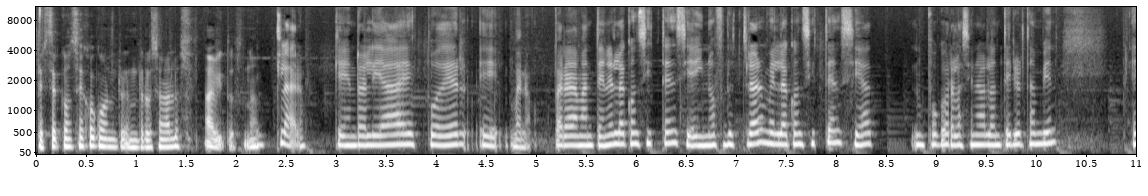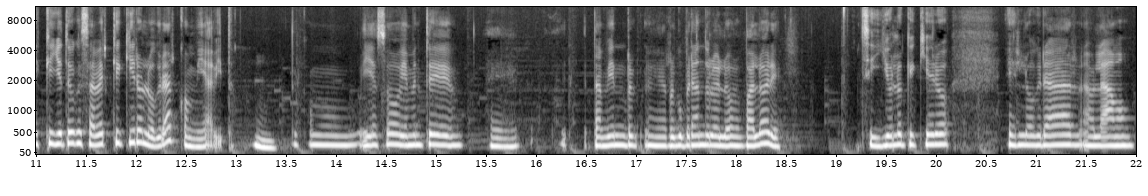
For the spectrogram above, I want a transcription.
tercer consejo con, en relación a los hábitos, ¿no? Claro que en realidad es poder, eh, bueno, para mantener la consistencia y no frustrarme en la consistencia, un poco relacionado a lo anterior también, es que yo tengo que saber qué quiero lograr con mi hábito. Mm. y eso obviamente eh, también eh, recuperándolo los valores. Si yo lo que quiero es lograr, hablábamos,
